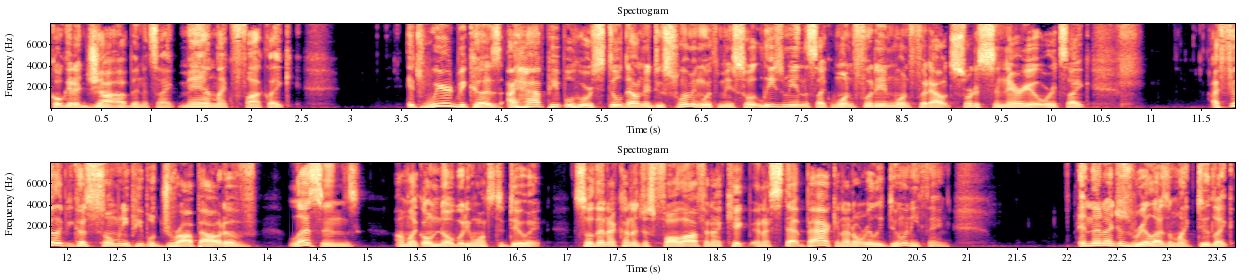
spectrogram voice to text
go get a job. And it's like, man, like fuck, like it's weird because I have people who are still down to do swimming with me. So it leaves me in this like one foot in, one foot out sort of scenario where it's like, I feel like because so many people drop out of lessons, I'm like, oh, nobody wants to do it. So then I kind of just fall off and I kick and I step back and I don't really do anything. And then I just realize I'm like, dude, like,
